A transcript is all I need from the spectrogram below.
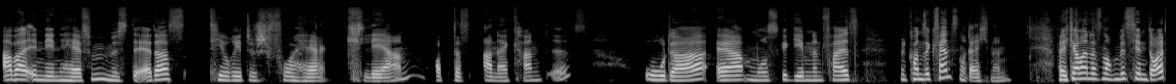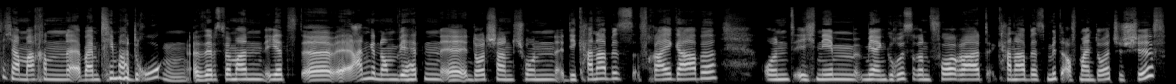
Aber in den Häfen müsste er das theoretisch vorher klären, ob das anerkannt ist. Oder er muss gegebenenfalls mit Konsequenzen rechnen. Vielleicht kann man das noch ein bisschen deutlicher machen äh, beim Thema Drogen. Also selbst wenn man jetzt äh, angenommen, wir hätten äh, in Deutschland schon die Cannabis-Freigabe und ich nehme mir einen größeren Vorrat Cannabis mit auf mein deutsches Schiff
